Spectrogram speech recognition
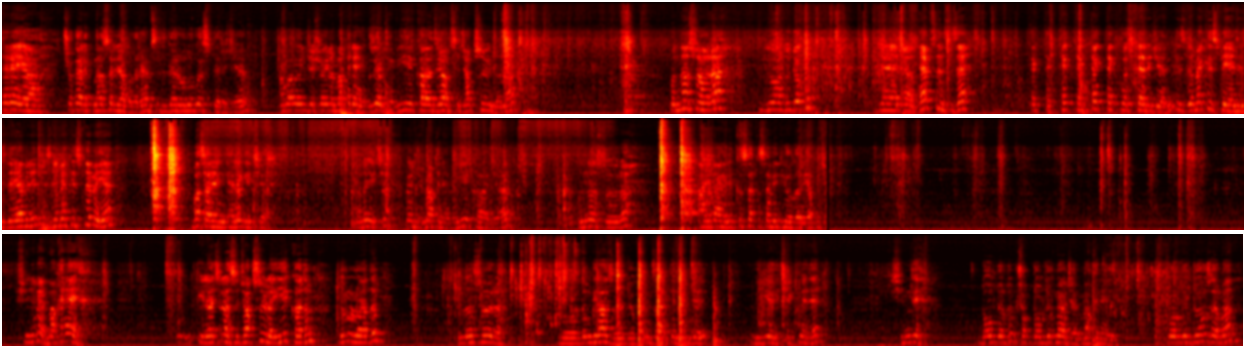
tereyağı, çökelik nasıl yapılır hem sizlere onu göstereceğim. Ama önce şöyle makineyi güzelce bir yıkayacağım sıcak suyla. Bundan sonra yoğurdu döküp yayacağım. Hepsini size tek tek tek tek tek tek göstereceğim. İzlemek isteyen izleyebilir, izlemek istemeyen basar engele geçer. Onun için önce makinemi yıkayacağım. Bundan sonra ayrı ayrı kısa kısa videolar yapacağım. Şimdi ben makineyi ilacıyla sıcak suyla yıkadım, duruladım. Bundan sonra yoğurdum biraz da döktüm zaten önce videoyu çekmeden. Şimdi doldurdum, çok doldurmayacağım makineyi. Çok doldurduğum zaman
